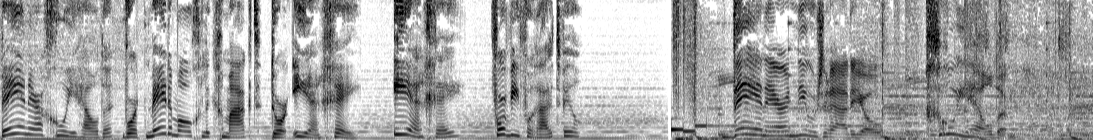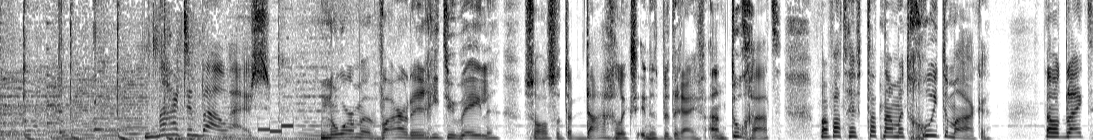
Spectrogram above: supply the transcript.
BNR Groeihelden wordt mede mogelijk gemaakt door ING. ING, voor wie vooruit wil. BNR Nieuwsradio. Groeihelden. Maarten Bouwhuis. Normen, waarden, rituelen, zoals het er dagelijks in het bedrijf aan toe gaat. Maar wat heeft dat nou met groei te maken? Nou, wat blijkt?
